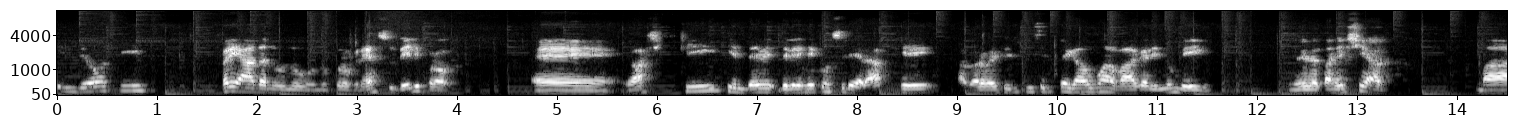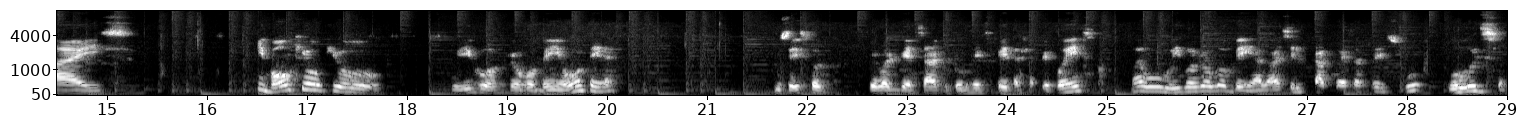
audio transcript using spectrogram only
ele deu uma freada no, no, no, progresso dele próprio. É, eu acho que, que ele deve, deveria reconsiderar, porque agora vai ser difícil de pegar alguma vaga ali no meio. Ele já tá recheado. Mas. Que bom que o, que o, o Igor jogou bem ontem, né? Não sei se foi pelo adversário, com todo respeito a Chapecoense, mas o Igor jogou bem. Agora, se ele ficar com essa frescura, o Hudson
